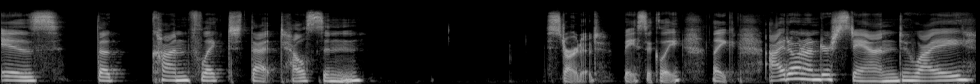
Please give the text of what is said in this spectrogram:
is the conflict that Telson started, basically. Like, I don't understand why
